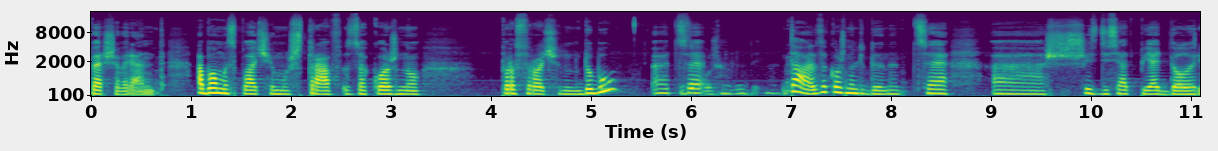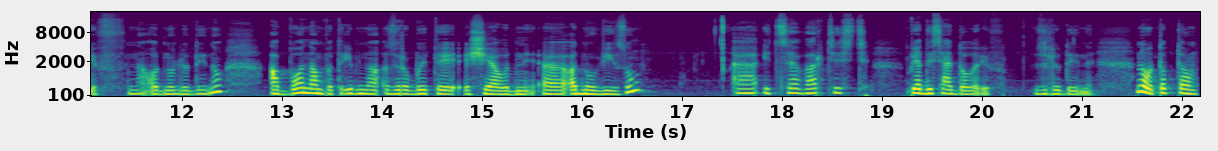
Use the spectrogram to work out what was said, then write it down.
Перший варіант або ми сплачуємо штраф за кожну просрочену добу. е, Це За кожну людину. Так, за кожну людину. Це е, 65 доларів на одну людину. Або нам потрібно зробити ще одні, е, одну візу, е, і це вартість 50 доларів з людини. Ну, тобто,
